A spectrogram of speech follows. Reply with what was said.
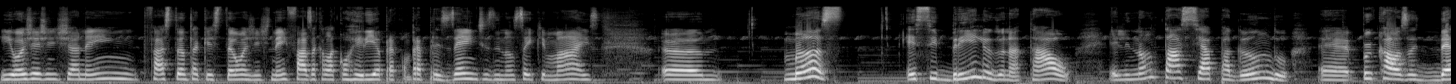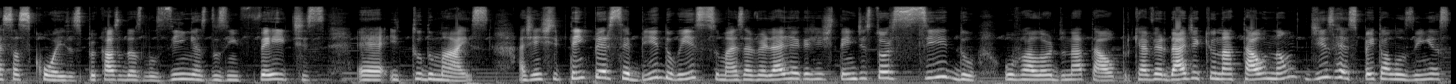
E hoje a gente já nem faz tanta questão, a gente nem faz aquela correria para comprar presentes e não sei o que mais. Um, mas esse brilho do Natal, ele não tá se apagando é, por causa dessas coisas, por causa das luzinhas, dos enfeites é, e tudo mais. A gente tem percebido isso, mas a verdade é que a gente tem distorcido o valor do Natal, porque a verdade é que o Natal não diz respeito a luzinhas,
